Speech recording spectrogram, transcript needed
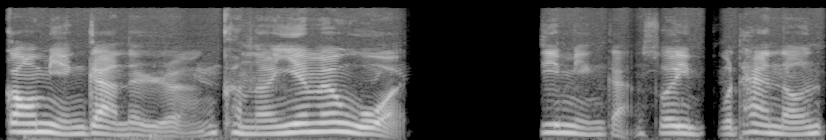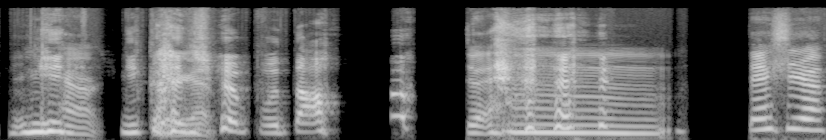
高敏感的人，可能因为我低敏感，所以不太能你你感觉不到，对。嗯，但是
